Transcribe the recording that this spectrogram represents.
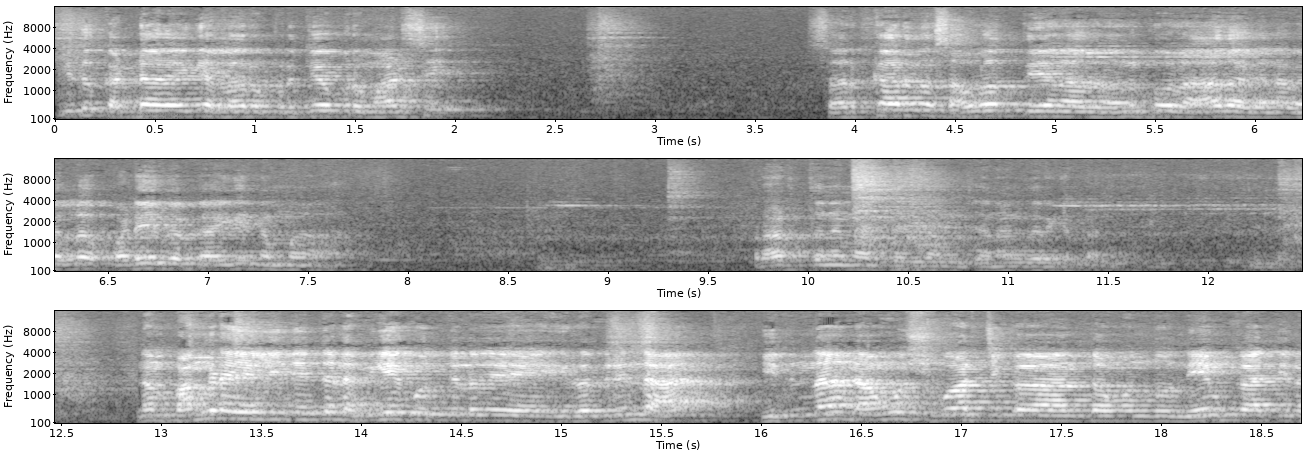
ಇದು ಕಡ್ಡಾಯವಾಗಿ ಎಲ್ಲರೂ ಪ್ರತಿಯೊಬ್ಬರು ಮಾಡಿಸಿ ಸರ್ಕಾರದ ಸವಲತ್ತು ಏನಾದರೂ ಅನುಕೂಲ ಆದಾಗ ನಾವೆಲ್ಲ ಪಡೆಯಬೇಕಾಗಿ ನಮ್ಮ ಪ್ರಾರ್ಥನೆ ಮಾಡ್ತೀವಿ ನಮ್ಮ ಜನಾಂಗದವರಿಗೆಲ್ಲ. ನಮ್ಮ ಪಂಗಡ ಎಲ್ಲಿದೆ ಅಂತ ನಮಗೆ ಗೊತ್ತಿಲ್ಲದೆ ಇರೋದ್ರಿಂದ ಇದನ್ನ ನಾವು ಶಿವಾರ್ಚಕ ಅಂತ ಒಂದು ನೇಮಕಾತಿನ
